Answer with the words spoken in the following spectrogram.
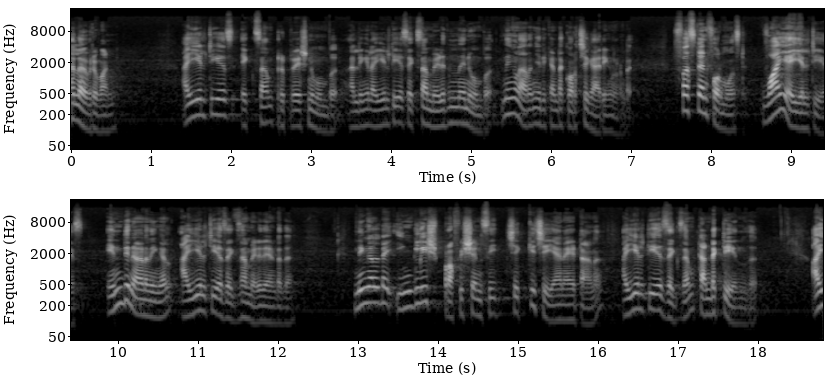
Hello everyone I L T S exam പ്രിപ്പറേഷന് മുമ്പ് അല്ലെങ്കിൽ I L T S exam എഴുതുന്നതിന് മുമ്പ് നിങ്ങൾ അറിഞ്ഞിരിക്കേണ്ട കുറച്ച് കാര്യങ്ങളുണ്ട്. First and foremost why I L T S എന്തിനാണ് നിങ്ങൾ I L T S exam എഴുതേണ്ടത്? നിങ്ങളുടെ ഇംഗ്ലീഷ് പ്രൊഫിഷ്യൻസി ചെക്ക് ചെയ്യാനായിട്ടാണ് I L T S exam conduct ചെയ്യുന്നത്. I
